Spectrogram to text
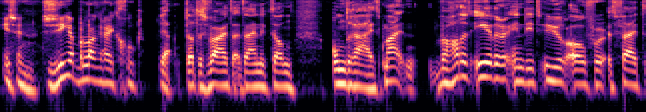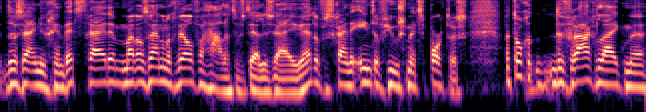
is een zeer belangrijk goed. Ja, dat is waar het uiteindelijk dan om draait. Maar we hadden het eerder in dit uur over het feit... er zijn nu geen wedstrijden, maar dan zijn er nog wel verhalen te vertellen, zei u. Hè? Er verschijnen interviews met sporters. Maar toch, de vraag lijkt me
